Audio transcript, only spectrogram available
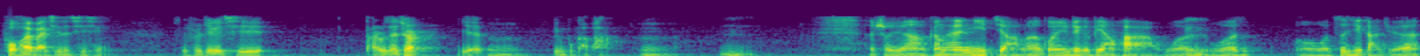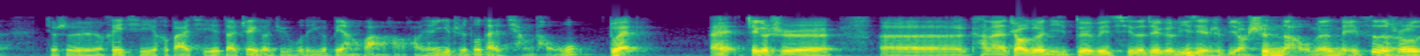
破坏白棋的棋形，所以说这个棋打入在这儿也并不可怕。嗯嗯。首先啊，刚才你讲了关于这个变化啊，我我我自己感觉就是黑棋和白棋在这个局部的一个变化哈，好像一直都在抢头。对。哎，这个是，呃，看来朝哥你对围棋的这个理解是比较深的。我们每一次的时候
